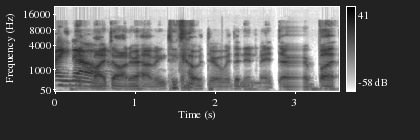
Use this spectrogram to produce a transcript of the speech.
I know my daughter having to go through with an inmate there. But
